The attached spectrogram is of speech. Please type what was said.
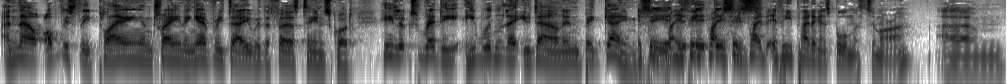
and now obviously playing and training every day with the first team squad. He looks ready. He wouldn't let you down in big games. If he, See, play, if, he play, if, this he played, if he played against Bournemouth tomorrow, um,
